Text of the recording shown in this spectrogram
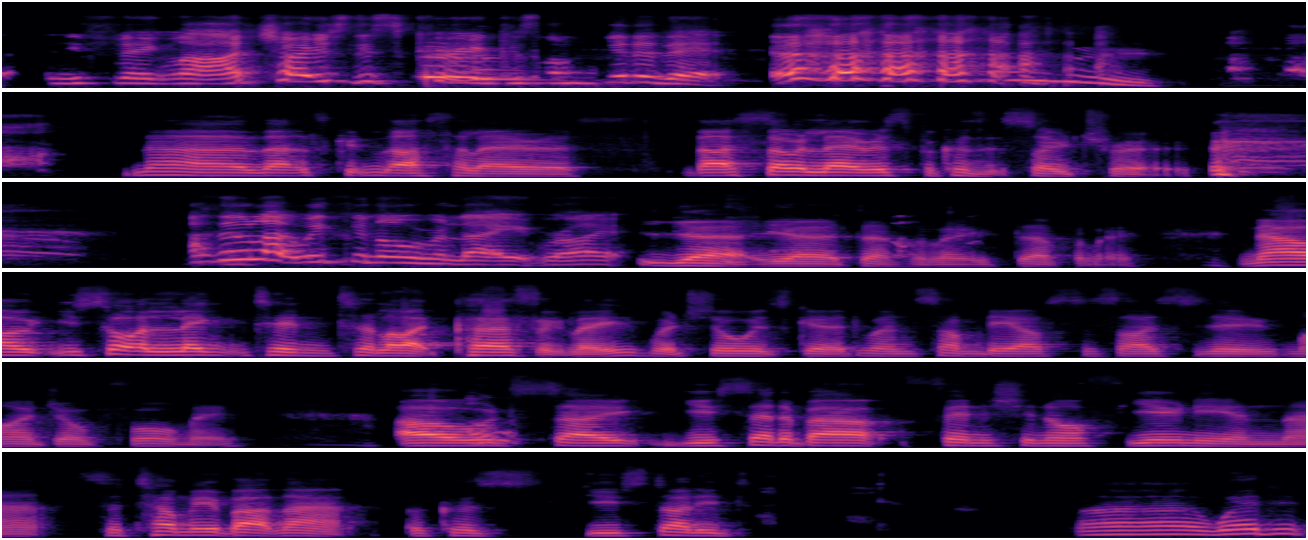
anything. Like I chose this career because I'm good at it. No, that's good. That's hilarious. That's so hilarious because it's so true. I feel like we can all relate, right? yeah, yeah, definitely, definitely. Now you sort of linked into like perfectly, which is always good when somebody else decides to do my job for me. I would Oh. say you said about finishing off uni and that. So tell me about that because you studied. Uh, where did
